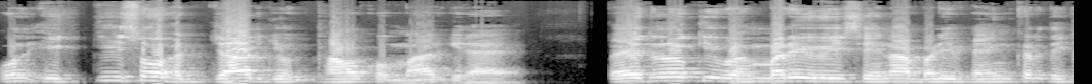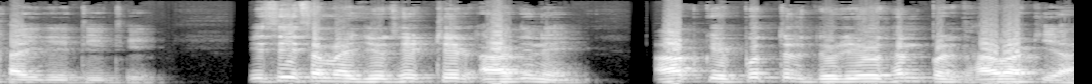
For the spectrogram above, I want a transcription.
उन इक्कीसों हज़ार योद्धाओं को मार गिराया। पैदलों की वह मरी हुई सेना बड़ी भयंकर दिखाई देती थी। इसी समय युधिष्ठिर आदि ने आपके पुत्र दुर्योधन पर धावा किया,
